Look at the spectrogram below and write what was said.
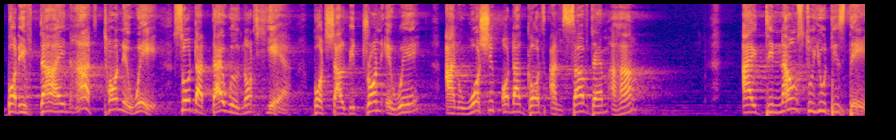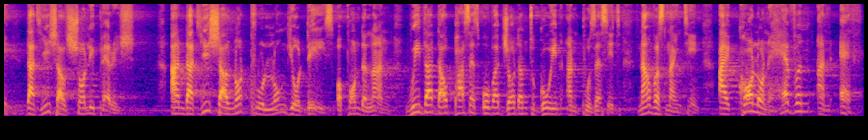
but if thine heart turn away so that thou will not hear but shall be drawn away and worship other gods and serve them uh-huh I denounce to you this day that ye shall surely perish and that ye shall not prolong your days upon the land whither thou passest over Jordan to go in and possess it. Now verse 19. I call on heaven and earth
